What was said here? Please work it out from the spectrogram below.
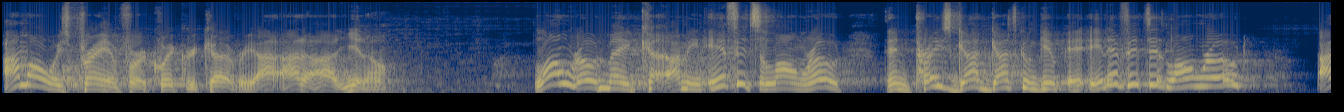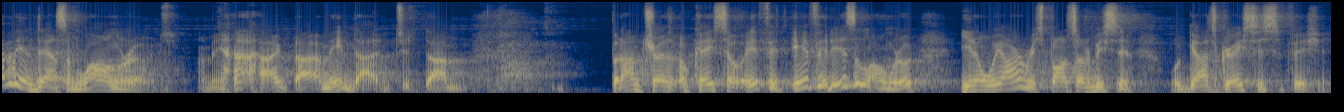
I'm always praying for a quick recovery. I, I, I you know, Long road may come. I mean, if it's a long road, then praise God, God's going to give. And if it's a long road, I've been down some long roads. I mean, I, I mean, I just, I'm, but I'm trust. Okay, so if it if it is a long road, you know, we our response ought to be, said, well, God's grace is sufficient.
